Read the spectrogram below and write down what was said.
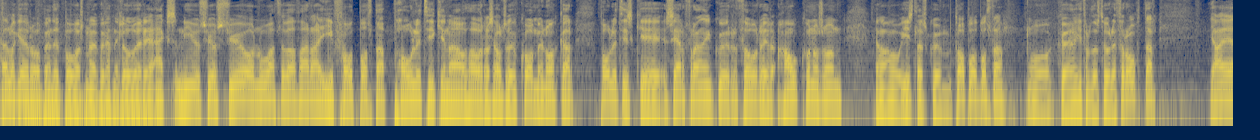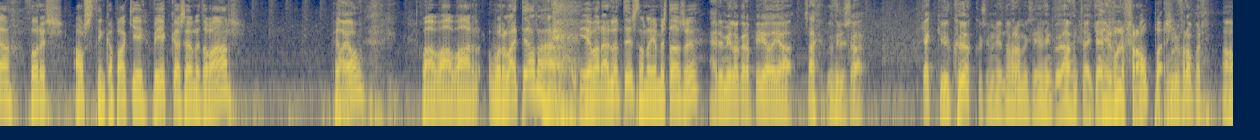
Elva Geir og Bendit Bóas með ykkur hérna í hljóðveri X977 og nú ætlum við að fara í fótbolta pólitíkina og þá er að sjálfsögðu komin okkar pólitíski sérfræðingur Þórir Hákunason á íslenskum toppfótbolta og uh, íþróttastjóri Þróttar. Jæja, Þórir Ásþinga baki, vika séðan þetta var. Já, já, Var, var, var, voru lætið þarna? Ég var erlendist, þannig að ég mista þessu. Erum ég langar að byrja á því að þakka ykkur fyrir þess að geggjuðu köku sem er hérna frammi sem þið fenguðu aðhundlega að Hey, gera hún er frábær? Hún er frábær. Já,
